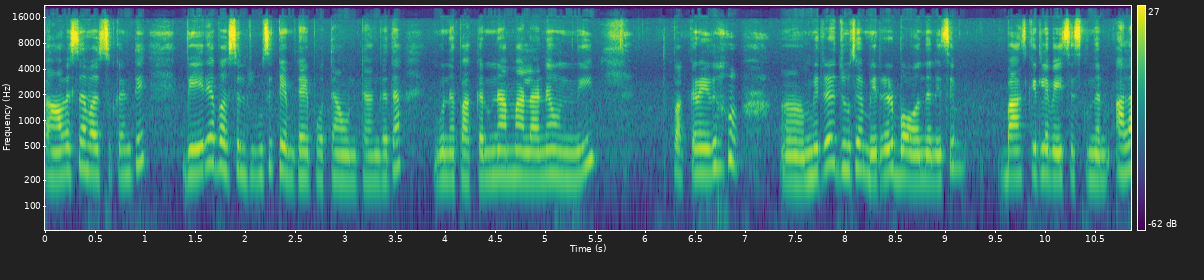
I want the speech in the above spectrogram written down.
కావలసిన వస్తువు కంటే వేరే వస్తువులు చూసి టెంప్ట్ అయిపోతూ ఉంటాం కదా. ఇప్పుడు నా పక్కన ఉన్న అమ్మ అలానే ఉంది. పక్కన ఏదో మిర్రర్ చూసా మిర్రర్ బాగుందనేసి బాస్కెట్లో వేసేసుకుందాం. అలా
